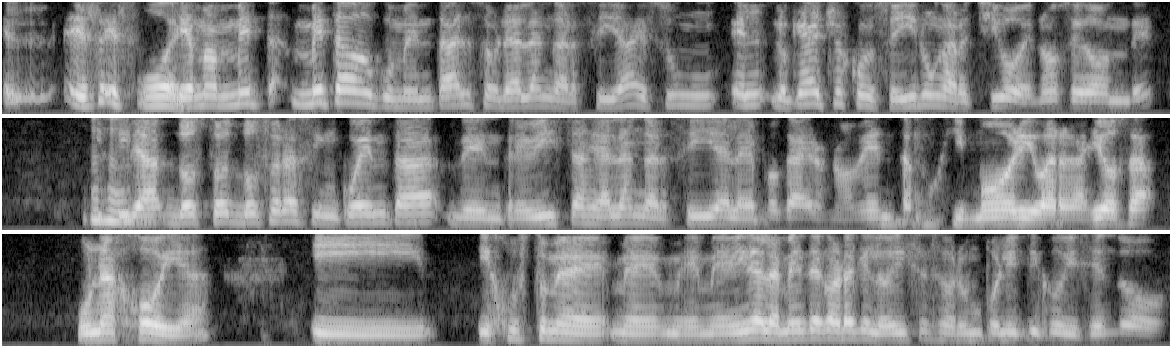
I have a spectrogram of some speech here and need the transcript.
el- es- se llama meta, meta documental sobre Alan García. Es un, él lo que ha hecho es conseguir un archivo de no sé dónde y Ajá. tira dos, dos horas cincuenta de entrevistas de Alan García en la época de los 90, Fujimori, Vargas Llosa, una joya. Y, y justo me, me, me, me viene a la mente ahora que lo dice sobre un político diciendo,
